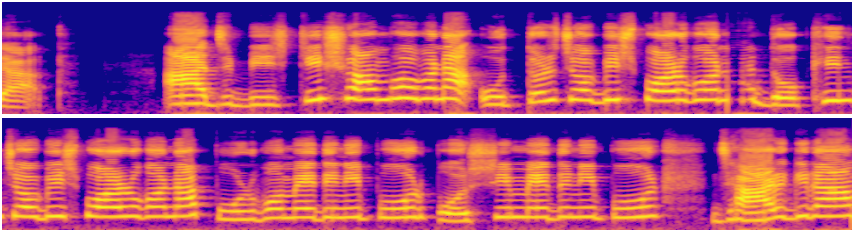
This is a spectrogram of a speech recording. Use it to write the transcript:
যাক। আজ বৃষ্টির সম্ভাবনা উত্তর চব্বিশ পরগনা, দক্ষিণ চব্বিশ পরগনা, পূর্ব মেদিনীপুর, পশ্চিম মেদিনীপুর, ঝাড়গ্রাম,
